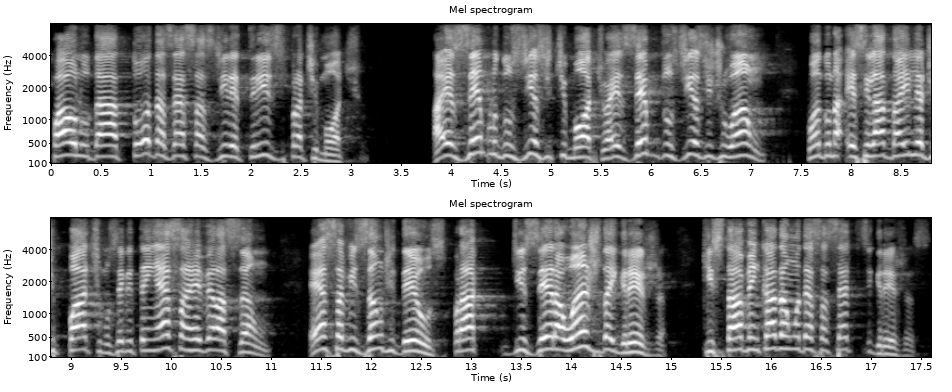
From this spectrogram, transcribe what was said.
Paulo dá todas essas diretrizes para Timóteo? A exemplo dos dias de Timóteo, a exemplo dos dias de João, quando esse lado da ilha de Pátimos, ele tem essa revelação, essa visão de Deus para dizer ao anjo da igreja, que estava em cada uma dessas sete igrejas.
